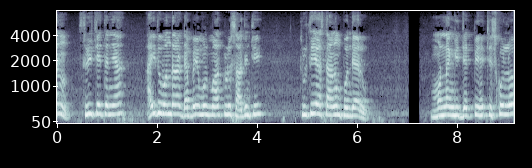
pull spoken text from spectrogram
ఎన్ శ్రీ చైతన్య ఐదు వందల డెబ్బై మూడు మార్కులు సాధించి తృతీయ స్థానం పొందారు. మున్నంగి జెడ్పిహెచ్ స్కూల్లో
